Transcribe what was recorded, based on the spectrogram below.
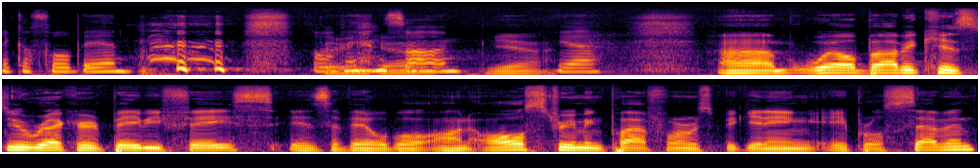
like a full band, full There band song. Yeah. Yeah. Um, well, Bobby Kid's new record, Baby Face, is available on all streaming platforms beginning April 7th.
